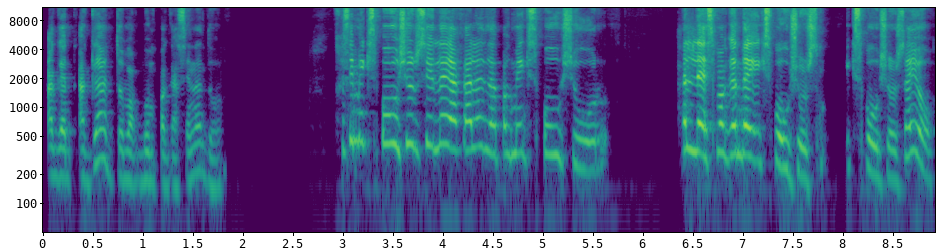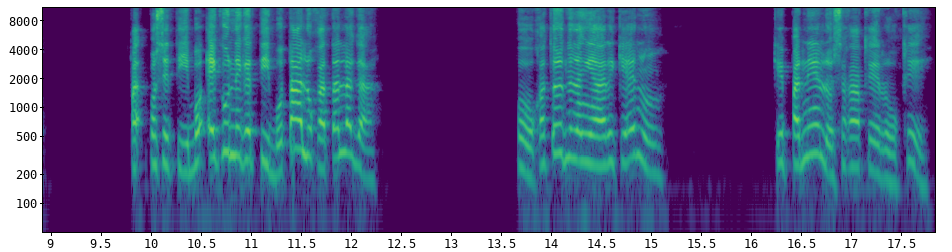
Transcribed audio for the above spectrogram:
agad-agad tumakbong pagka-senador. Kasi may exposure sila. eh. Akala na pag may exposure, unless maganda yung exposure, exposure sa'yo. Pa- positibo. Eh kung negatibo, talo ka talaga. Oh, katulad na nangyari kay ano, kay Panelo, saka kay Roque.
